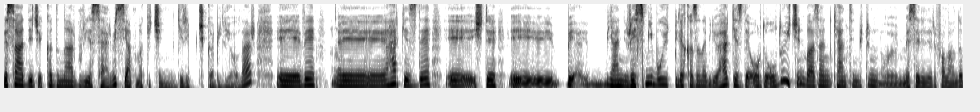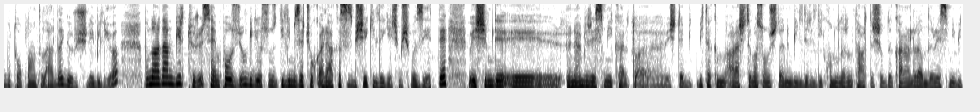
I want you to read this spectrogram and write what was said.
ve sadece kadınlar buraya servis yapmak için girip çıkabiliyorlar var e, ve e, herkes de e, işte e, yani resmi boyut bile kazanabiliyor. Herkes de orada olduğu için bazen kentin bütün meseleleri falan da bu toplantılarda görüşülebiliyor. Bunlardan bir türü sempozyum biliyorsunuz dilimize çok alakasız bir şekilde geçmiş vaziyette ve şimdi e, önemli resmi işte bir, bir takım araştırma sonuçlarının bildirildiği konuların tartışıldığı kararlar alındığı resmi bir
